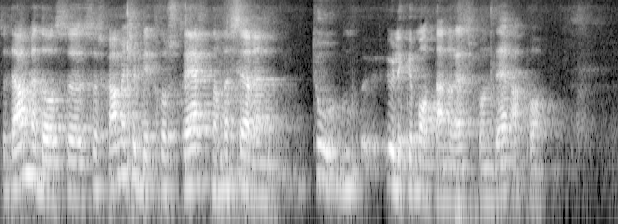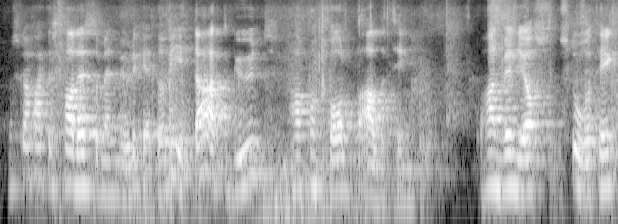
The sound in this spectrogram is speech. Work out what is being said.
Så Dermed da, så skal vi ikke bli frustrert når vi ser en to ulike måtene å respondere på. Vi skal faktisk ta det som en mulighet og vite at Gud har kontroll på alle ting. Og han vil gjøre store ting,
